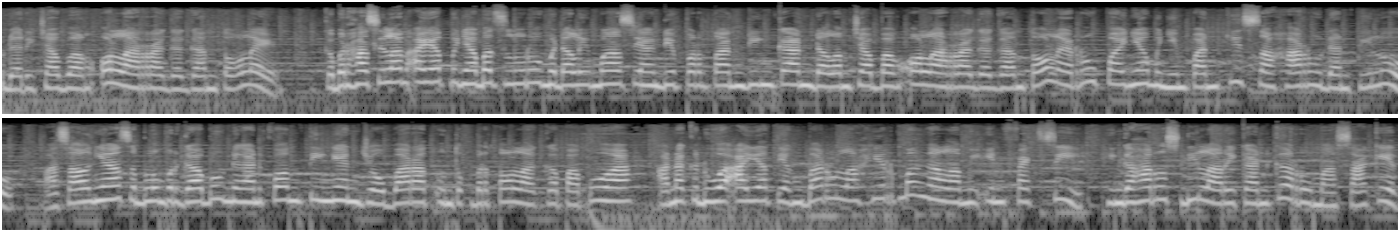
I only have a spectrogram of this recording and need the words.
dari cabang olahraga Gantole. Keberhasilan Ayat menyabet seluruh medali emas yang dipertandingkan dalam cabang olahraga gantole rupanya menyimpan kisah haru dan pilu. Pasalnya sebelum bergabung dengan kontingen Jawa Barat untuk bertolak ke Papua, anak kedua Ayat yang baru lahir mengalami infeksi hingga harus dilarikan ke rumah sakit.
